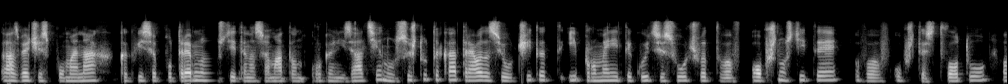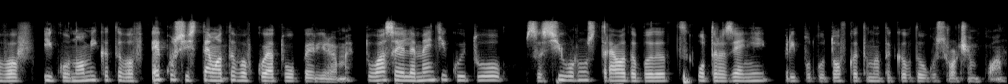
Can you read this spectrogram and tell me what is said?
аз вече споменах, какви са потребностите на самата организация, но също така трябва да се отчитат и промените, които се случват в общностите, в обществото, в економиката, в екосистемата, в която оперираме. Това са елементи, които със сигурност трябва да бъдат отразени при подготовката на такъв дългосрочен план.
